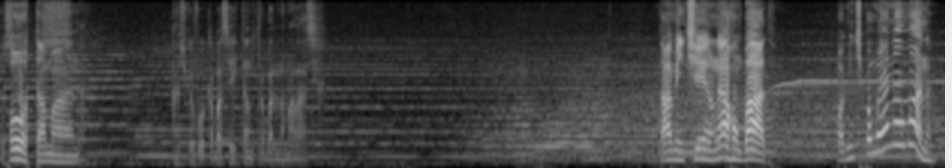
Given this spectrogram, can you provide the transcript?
eu sei. Puta, mano. Acho que eu vou acabar aceitando o trabalho na Malásia. Tá mentindo, né, arrombado? Pode mentir pra mulher não, mano.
